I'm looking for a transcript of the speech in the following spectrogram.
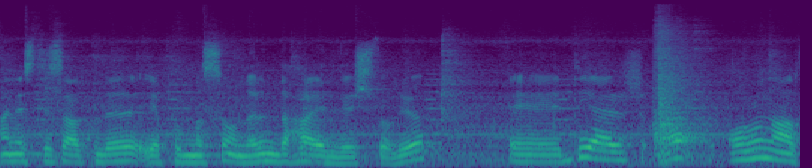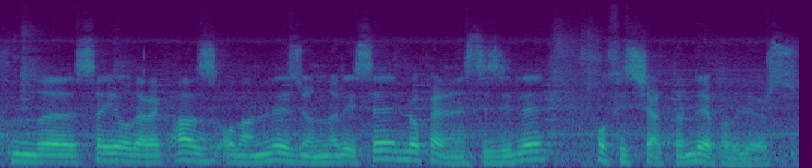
anestezi altında yapılması onların daha elverişli oluyor. E, diğer onun altında sayı olarak az olan lezyonları ise lokal anesteziyle ofis şartlarında yapabiliyoruz.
